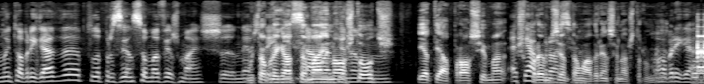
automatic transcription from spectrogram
muito obrigada pela presença uma vez mais eh, nesta Muito obrigado também a nós todos e até à próxima. Até Esperamos à próxima. então a aderência na astronomia. Obrigada.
